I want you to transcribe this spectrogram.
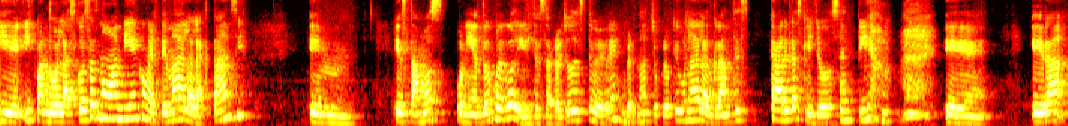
y, cuando las cosas no van bien con el tema de la lactancia, eh, estamos poniendo en juego el desarrollo de este bebé, ¿verdad? Yo creo que una de las grandes cargas que yo sentía eh, era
